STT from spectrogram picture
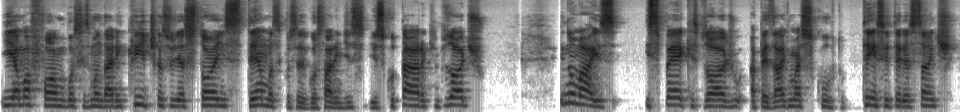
E é uma forma de vocês mandarem críticas, sugestões, temas que vocês gostarem de, de escutar aqui no episódio. E no mais, espero que esse episódio, apesar de mais curto, tenha sido interessante,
